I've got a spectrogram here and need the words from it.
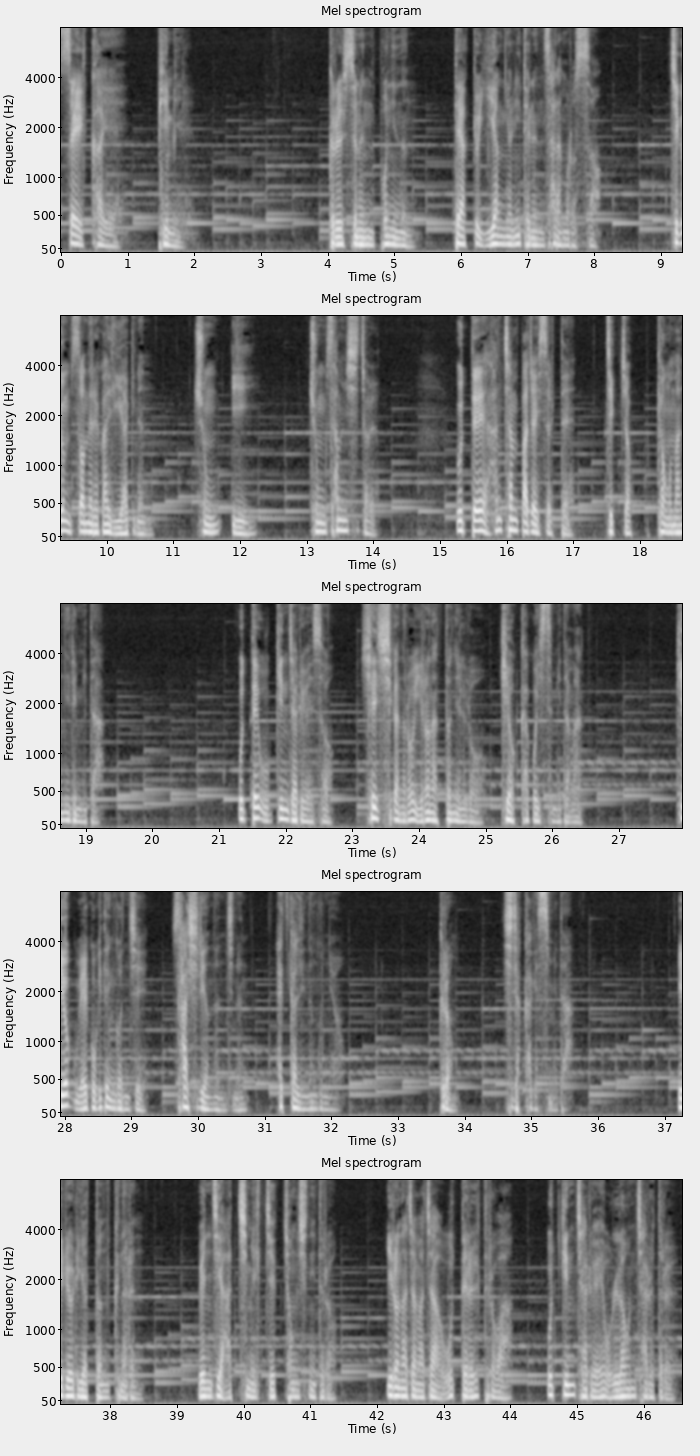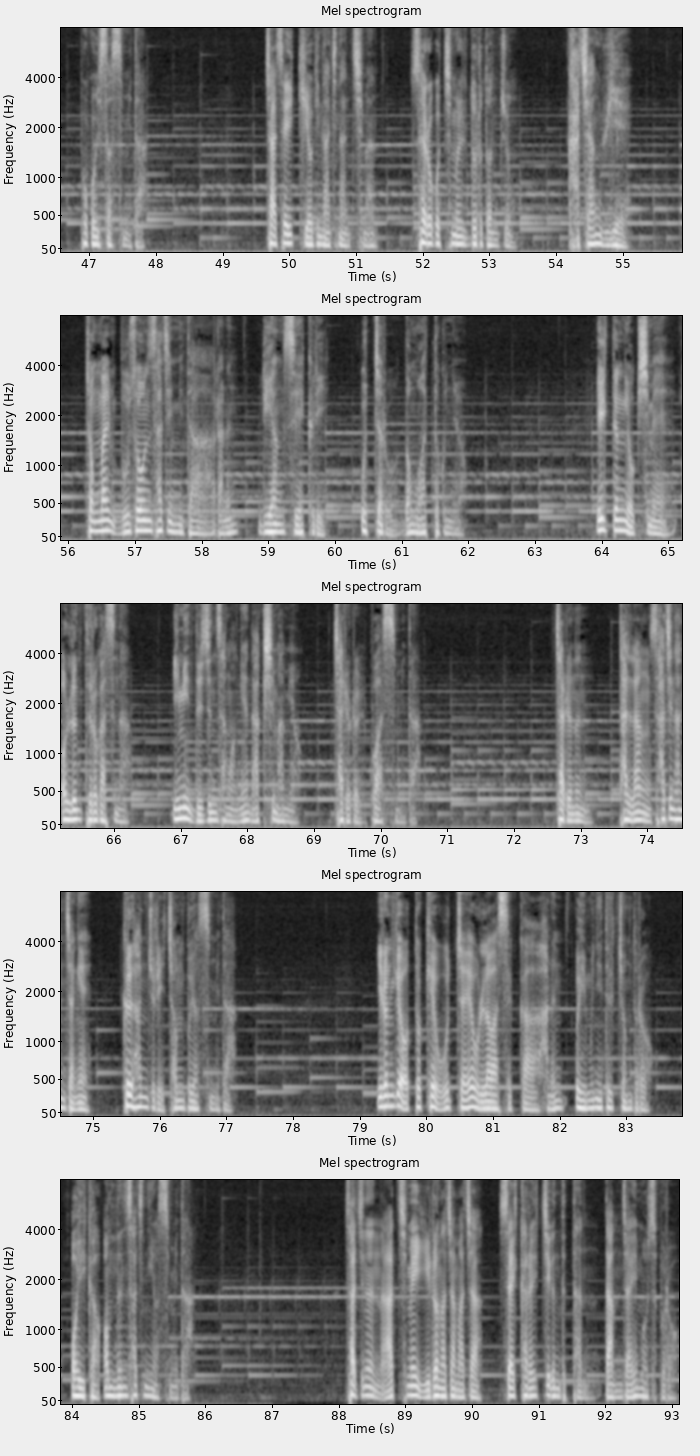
셀카의 비밀 글을 쓰는 본인은 대학교 2학년이 되는 사람으로서 지금 써내려갈 이야기는 중2, 중3 시절 우대에 한참 빠져 있을 때 직접 경험한 일입니다. 우대 웃긴 자료에서 실시간으로 일어났던 일로 기억하고 있습니다만 기억 왜곡이 된 건지 사실이었는지는 헷갈리는군요. 그럼 시작하겠습니다. 일요일이었던 그날은 왠지 아침 일찍 정신이 들어 일어나자마자 웃대를 들어와 웃긴 자료에 올라온 자료들을 보고 있었습니다. 자세히 기억이 나진 않지만 새로 고침을 누르던 중 가장 위에 정말 무서운 사진입니다. 라는 뉘앙스의 글이 웃자로 넘어왔더군요. 1등 욕심에 얼른 들어갔으나 이미 늦은 상황에 낙심하며 자료를 보았습니다. 자료는 달랑 사진 한 장에 글 한 줄이 전부였습니다. 이런 게 어떻게 우자에 올라왔을까 하는 의문이 들 정도로 어이가 없는 사진이었습니다. 사진은 아침에 일어나자마자 셀카를 찍은 듯한 남자의 모습으로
